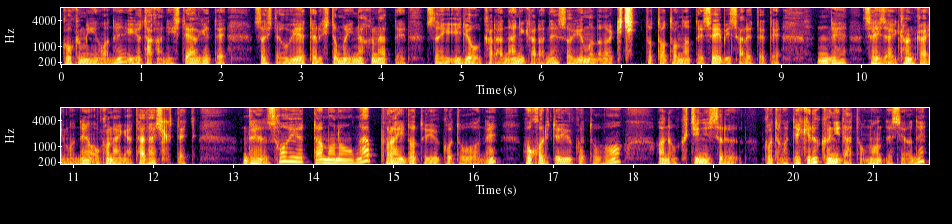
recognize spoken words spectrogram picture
国民をね豊かにしてあげてそして飢えてる人もいなくなってそれ医療から何からねそういうものがきちっと整って整備されててで政財寛解もね行いが正しくてでそういったものがプライドということをね誇りということをあの口にすることができる国だと思うんですよね。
